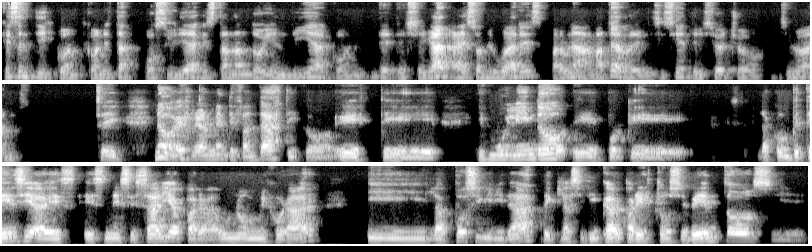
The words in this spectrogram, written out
¿Qué sentís con, con, estas posibilidades que se están dando hoy en día con, de, de, llegar a esos lugares para una amateur de 17, 18, 19 años? Sí, no, es realmente fantástico. Este, es muy lindo eh, porque la competencia es, es necesaria para uno mejorar y la posibilidad de clasificar para estos eventos eh,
